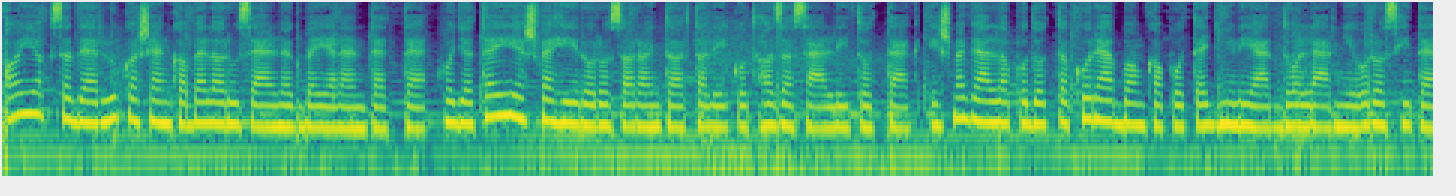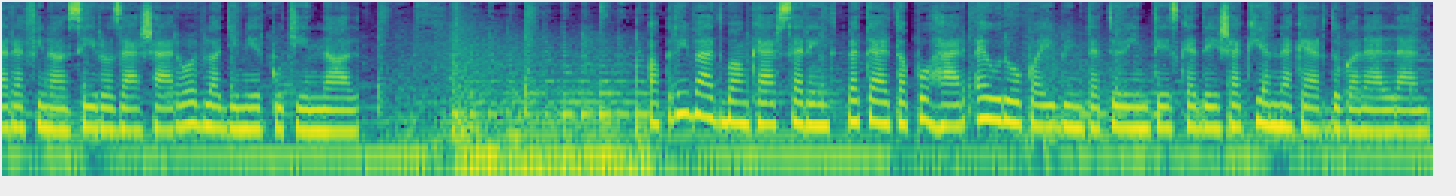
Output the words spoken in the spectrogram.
Ajaxader Lukasenka belarusz elnök bejelentette, hogy a teljes fehér orosz aranytartalékot hazaszállították, és megállapodott a korábban kapott 1 milliárd dollárnyi orosz hitelre finanszírozásáról Vladimir Putyinnal. A privát bankár szerint betelt a pohár, európai büntetőintézkedések jönnek Erdogan ellen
